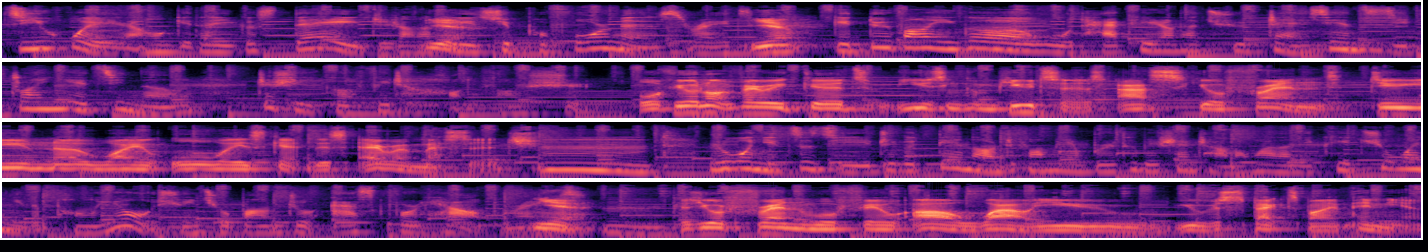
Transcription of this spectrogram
机会，然后给他一个 stage，让他可以 Yeah. 去 performance，right？、 Yeah. 给对方一个舞台，可以让他去展现自己专业技能，这是一个非常好的方式。 Or if you're not very good using computers, ask your friend, do you know why I always get this error message? 如果你自己这个电脑这方面不是特别擅长的话呢，你可以去问你的朋友寻求帮助，ask for help，right？ Yeah, because your friend will feel, oh wow, you you respect my opinion.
